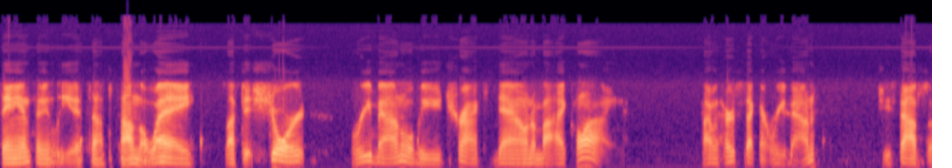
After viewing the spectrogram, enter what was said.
St. Anthony lead. It's up. It's on the way. Left it short. Rebound will be tracked down by Klein. Time with her second rebound. She stops uh,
